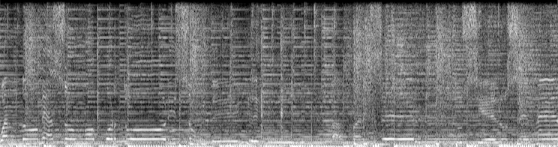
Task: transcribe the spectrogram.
cuando me asomo por tu horizonte. Al aparecer, tu cielo se me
